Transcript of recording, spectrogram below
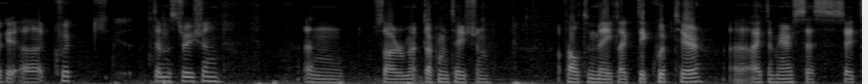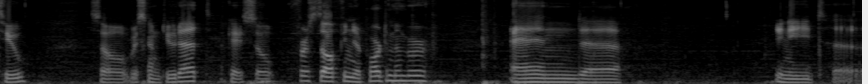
Okay, uh, quick demonstration and sorry, documentation of how to make like the equipped here uh, item here says say two, so we're just gonna do that. Okay, so first off, you need a party member, and uh, you need. Uh,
